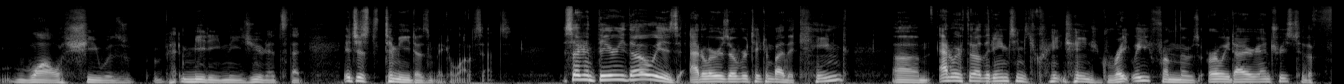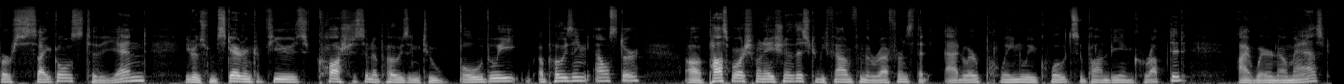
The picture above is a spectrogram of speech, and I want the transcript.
while she was meeting these units? That it just, to me, doesn't make a lot of sense. The second theory, though, is Adler is overtaken by the king. Um, Adler throughout the game seems to change greatly from those early diary entries to the first cycles to the end. He goes from scared and confused, cautious and opposing, to boldly opposing Elster. A possible explanation of this could be found from the reference that Adler plainly quotes upon being corrupted I wear no mask.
